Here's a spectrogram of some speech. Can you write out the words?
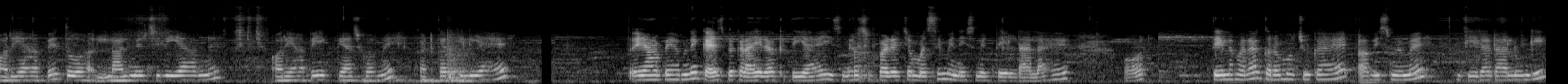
और यहाँ पे दो लाल मिर्च लिया हमने। और यहाँ पे एक प्याज को हमने कट करके लिया है। तो यहाँ पे हमने गैस पे कढ़ाई रख दिया है। इसमें कुछ बड़े चम्मच से मैंने इसमें तेल डाला है और तेल हमारा गर्म हो चुका है। अब इसमें मैं जीरा डालूँगी।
